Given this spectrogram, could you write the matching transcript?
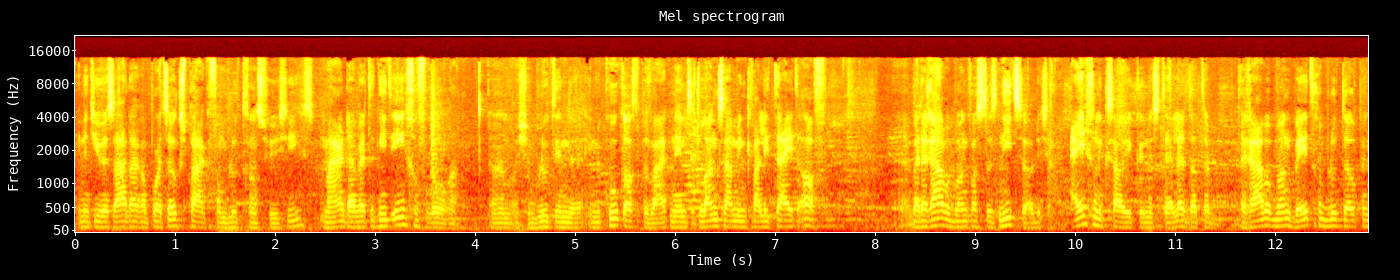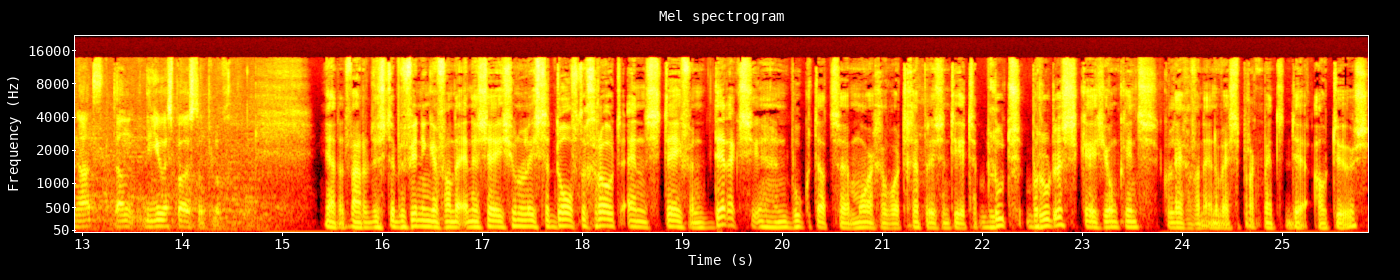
in het USA-rapport ook sprake van bloedtransfusies. Maar daar werd het niet ingevroren. Um, als je bloed in de, in de koelkast bewaart, neemt het langzaam in kwaliteit af. Uh, bij de Rabobank was dat niet zo. Dus eigenlijk zou je kunnen stellen dat er de Rabobank betere bloeddoping had dan de US Postal ploeg. Ja, dat waren dus de bevindingen van de NRC-journalisten Dolf de Groot en Steven Derks... in hun boek dat uh, morgen wordt gepresenteerd. Bloedbroeders. Kees Jonkins, collega van de NOS, sprak met de auteurs.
